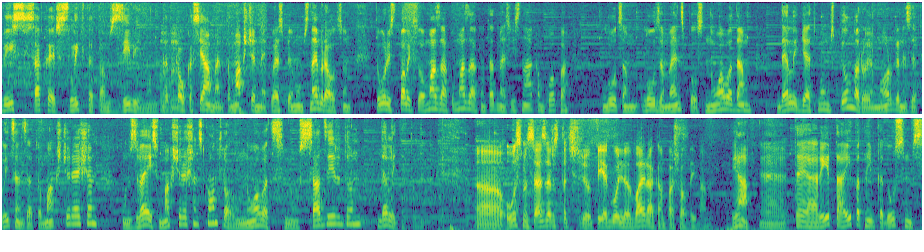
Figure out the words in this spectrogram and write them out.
Visi saka, ka ir slikti ar tām zivīm, un ka mm -hmm. kaut kas jāmaina, ka makšķernieki vairs pie mums nebrauc, un turisti paliks vēl mazāk un mazāk, un tad mēs visi nākam kopā lūdzam, lūdzam Ventspils novadam deliģēt mums pilnvarojumu organizēt licencēto makšķerēšanu un zvejas un makšķerēšanas kontroli. Un novads mūs sadzird un deliģē to. Uh, Usmas ezers taču pieguļ vairākām pašvaldībām. Jā, te arī ir tā īpatnība, ka Usmas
